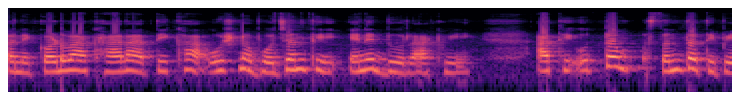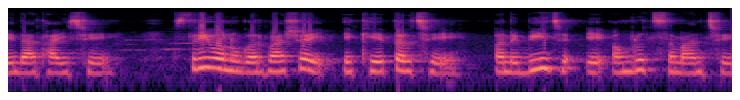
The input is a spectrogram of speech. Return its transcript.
અને કડવા ખારા તીખા ઉષ્ણ ભોજનથી એને દૂર રાખવી. આથી ઉત્તમ સંતતિ પેદા થાય છે. સ્ત્રીઓનું ગર્ભાશય એ ખેતર છે. અને બીજ એ અમૃત સમાન છે.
